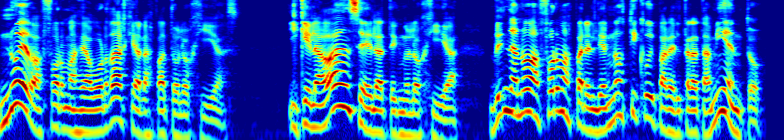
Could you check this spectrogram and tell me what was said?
nuevas formas de abordaje a las patologías, y que el avance de la tecnología brinda nuevas formas para el diagnóstico y para el tratamiento,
